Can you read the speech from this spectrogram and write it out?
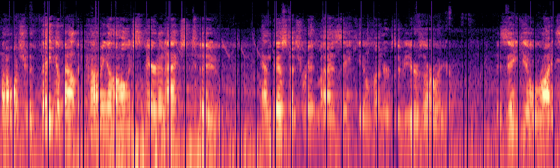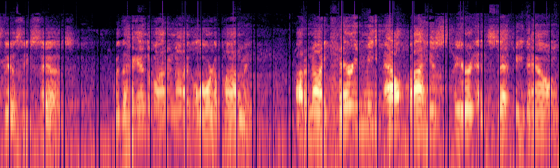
but I want you to think about the coming of the Holy Spirit in Acts 2 and this that's written by Ezekiel hundreds of years earlier. Ezekiel writes this. He says, With the hand of Adonai the Lord upon me, Adonai carried me out by his Spirit and set me down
